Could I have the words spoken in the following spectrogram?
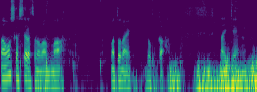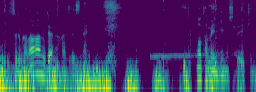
まあもしかしたらそのまんま、まあ都内どっか内見するかな、みたいな感じですね。のために今ちょっと駅に、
